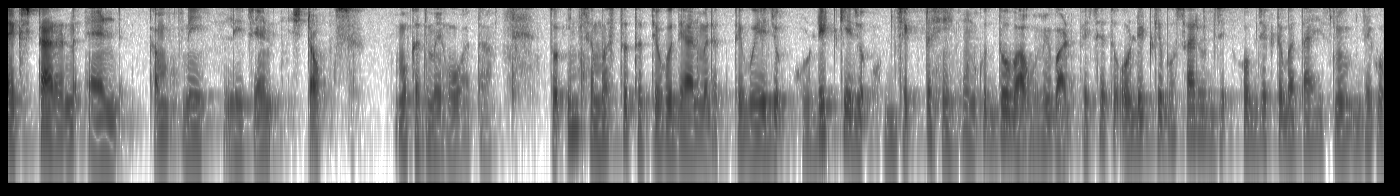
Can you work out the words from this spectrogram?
नेक्स्टारन and company, Leech and Stocks मुकदमे हुआ था। तो इन समस्त तथ्यों को ध्यान में रखते हुए जो ऑडिट के जो ऑब्जेक्ट हैं, उनको दो भागों में बांट। वैसे तो ऑडिट के बहुत सारे ऑब्जेक्ट बताए इसमें, देखो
